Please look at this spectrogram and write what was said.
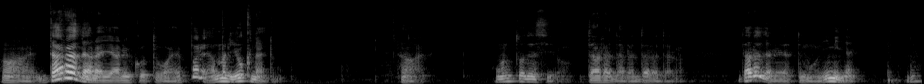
はい。だらだらやることはやっぱりあんまり良くないと思う。はい。本当ですよ。だらだらだらだらだらだらやっても意味ない、ね、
